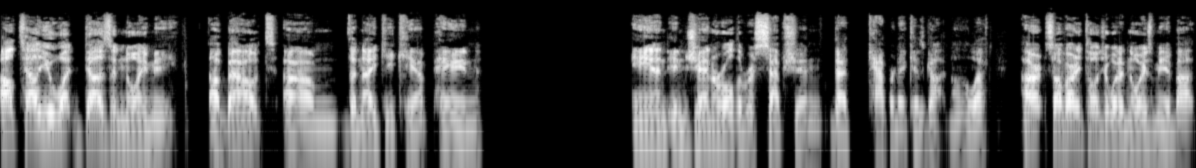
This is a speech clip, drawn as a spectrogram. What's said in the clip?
I'll tell you what does annoy me about um, the Nike campaign and in general the reception that Kaepernick has gotten on the left. So I've already told you what annoys me about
